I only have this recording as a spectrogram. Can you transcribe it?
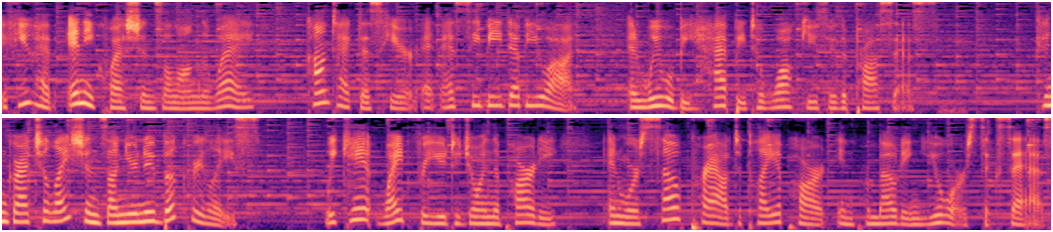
If you have any questions along the way, contact us here at SCBWI and we will be happy to walk you through the process. Congratulations on your new book release! We can't wait for you to join the party, and we're so proud to play a part in promoting your success.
